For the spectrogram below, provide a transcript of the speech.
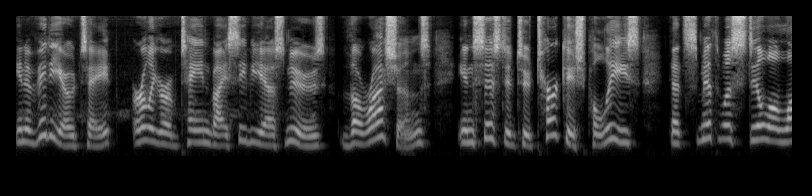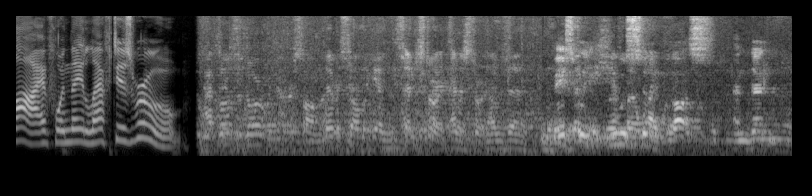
In a videotape earlier obtained by CBS News, the Russians insisted to Turkish police that Smith was still alive when they left his room. I closed the door. We never saw him. Never saw him again. He said story. End of story. That was it. Basically, he was sitting with us, and then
